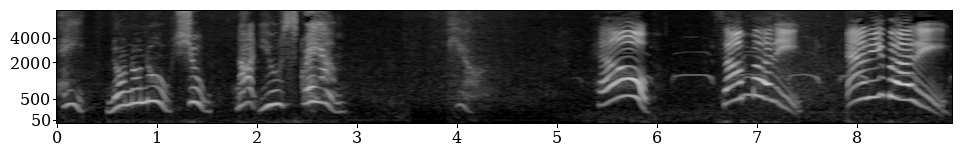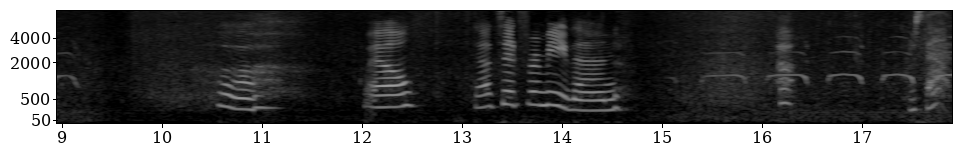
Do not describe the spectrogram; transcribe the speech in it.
Hey, no, no, no, shoot, not you, Scram. Phew. Help! Somebody! Anybody! well, that's it for me then. Who's that?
